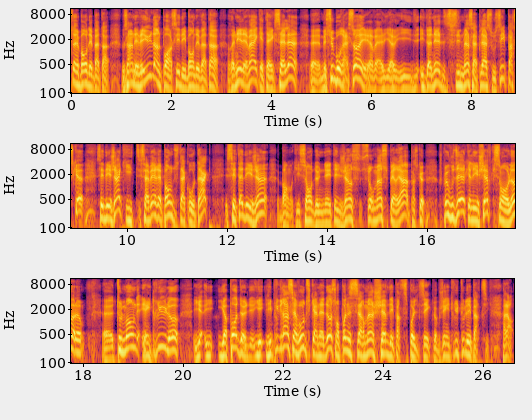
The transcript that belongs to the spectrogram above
c'est un bon débatteur. Vous en avez eu dans le passé des bons débatteurs. René Lévesque était excellent. Euh, Monsieur Bourassa, il, il, donnait difficilement sa place aussi parce que c'est des gens qui savaient répondre du tac au tac. C'était des gens, bon, qui sont d'une intelligence sûrement supérieure parce que je peux vous dire que les chefs qui sont là, euh, tout le monde inclus, là, il y, a pas de... les plus grands cerveaux du Canada sont pas nécessairement chefs des partis politiques. J'ai inclus tous les partis. Alors,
